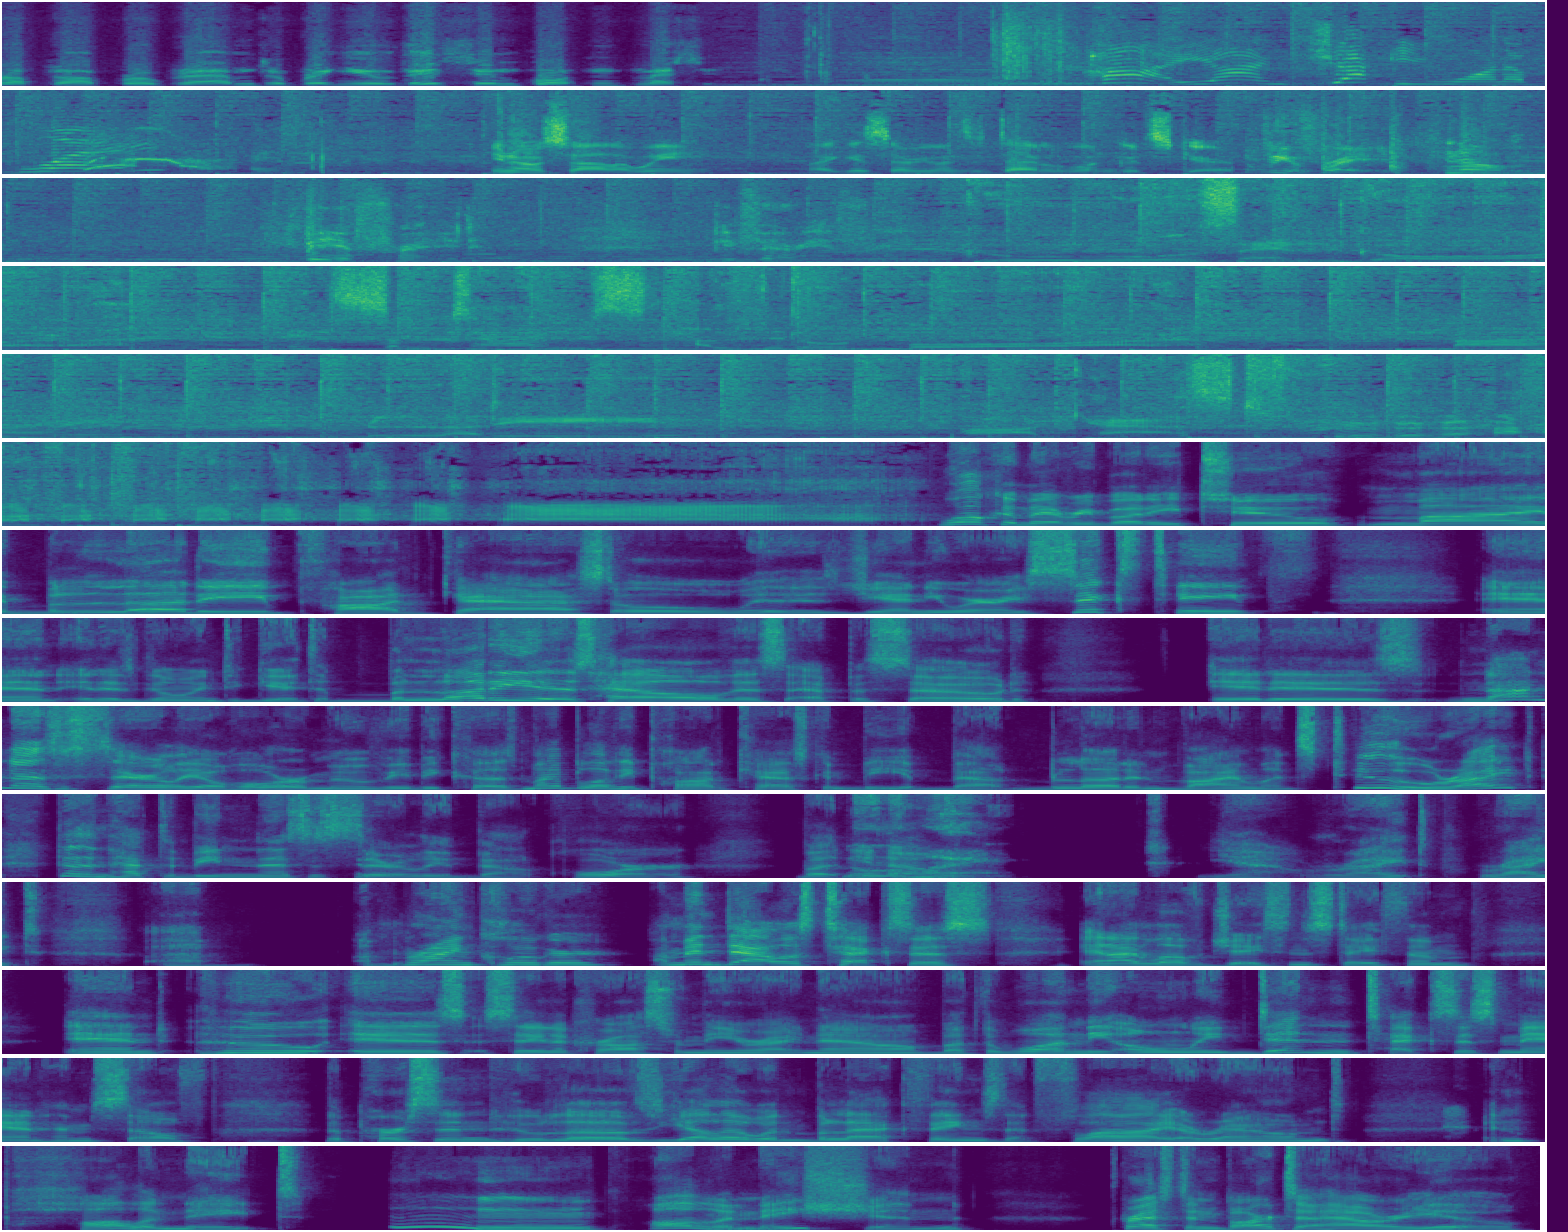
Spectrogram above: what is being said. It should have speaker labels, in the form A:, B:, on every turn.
A: interrupt our program to bring you this important message.
B: Hi, I'm Chucky. Wanna play?
C: You know, it's Halloween. I guess everyone's entitled to one good scare.
D: Be afraid.
E: No. Be afraid. Be very afraid.
F: ghouls and gore, and sometimes a little more. My bloody podcast.
G: Welcome, everybody, to my bloody podcast. Oh, it is January 16th, and it is going to get bloody as hell this episode. It is not necessarily a horror movie because my bloody podcast can be about blood and violence too, right? Doesn't have to be necessarily about horror, but you know. Yeah, right, right. Uh, I'm Bryan Kluger. I'm in Dallas, Texas, and I love Jason Statham. And who is sitting across from me right now but the one, the only Denton, Texas man himself, the person who loves yellow and black things that fly around and pollinate. Mm, pollination. Preston Barta, how are you?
